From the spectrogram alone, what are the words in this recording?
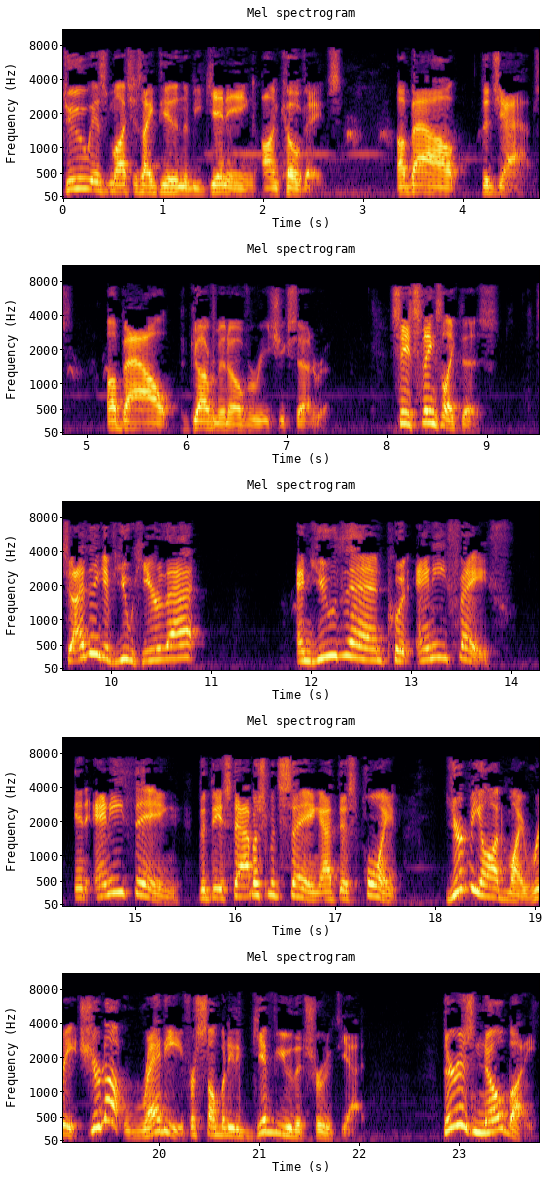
do as much as I did in the beginning on COVIDs about the jabs, about government overreach, etc. See, it's things like this. See, I think if you hear that and you then put any faith in anything that the establishment's saying at this point, you're beyond my reach. You're not ready for somebody to give you the truth yet. There is nobody.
